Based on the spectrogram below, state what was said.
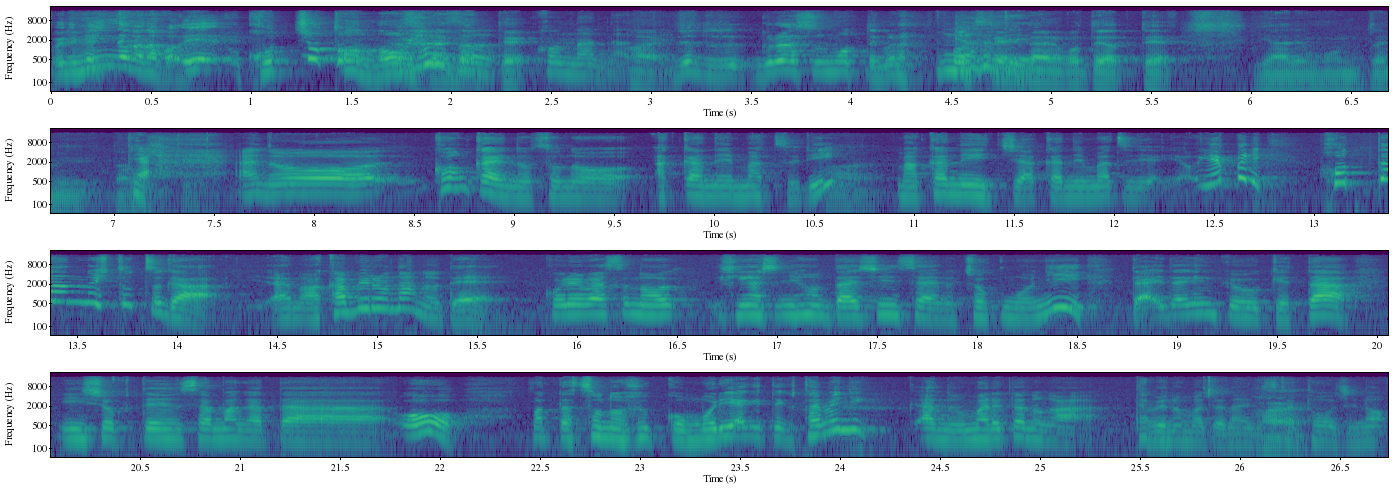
でみんながなんか「えこっちを撮んの?」みたいになって。こんなんだはい、ちょっとグラス持ってグラス持ってみたいなことやって。いやでも本当に楽しく。あのー今回のその茜祭り、はい。まあ茜市茜祭りやっぱり発端の一つがあの赤ベロなのでこれはその東日本大震災の直後に大打撃を受けた飲食店様方をまたその復興を盛り上げていくためにあの生まれたのが食べの間じゃないですか、はい。当時の。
